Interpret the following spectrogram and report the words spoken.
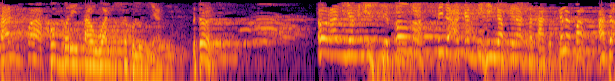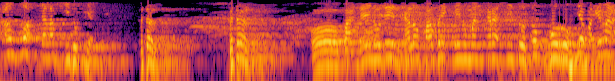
tanpa pemberitahuan sebelumnya. Betul? Orang yang istiqomah tidak akan dihinggapi rasa takut. Kenapa? Ada Allah dalam hidupnya. Betul? Betul? Oh Pak Denudin, kalau pabrik minuman keras ditutup, buruhnya bagaimana?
